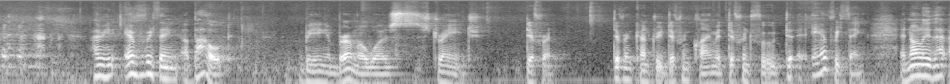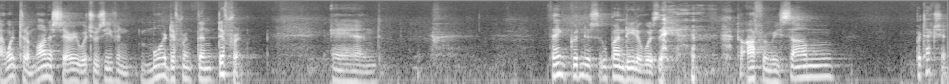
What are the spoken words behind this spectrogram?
I mean, everything about being in Burma was strange, different. Different country, different climate, different food, everything. And not only that, I went to the monastery, which was even more different than different. And thank goodness U Pandita was there. To offer me some protection.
